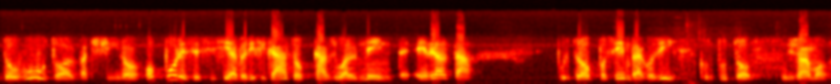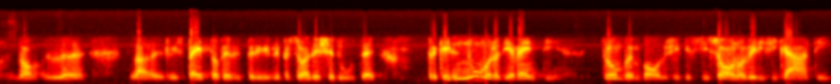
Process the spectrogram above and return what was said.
dovuto al vaccino oppure se si sia verificato casualmente. E in realtà purtroppo sembra così, con tutto diciamo, no, il, la, il, rispetto per, per le persone decedute, perché il numero di eventi tromboembolici che si sono verificati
